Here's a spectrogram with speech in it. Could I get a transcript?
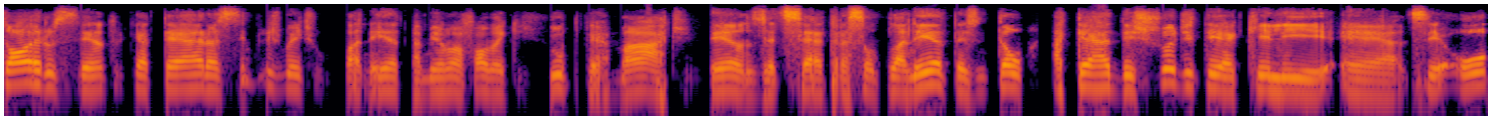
Sol era o centro, que a Terra era simplesmente um planeta, da mesma forma que Júpiter, Marte, Vênus, etc., são planetas. Então, a Terra deixou de ter aquele é, ser o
